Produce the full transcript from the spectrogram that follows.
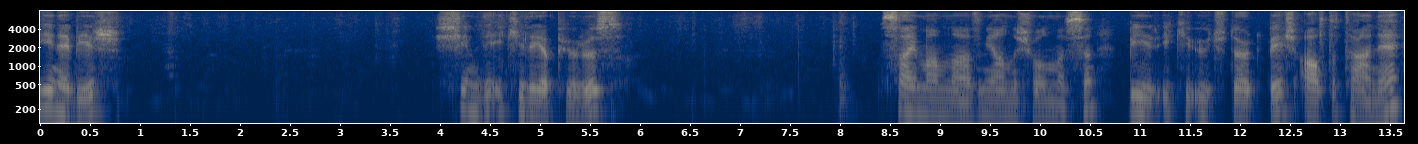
Yine bir. Şimdi ikili yapıyoruz. Saymam lazım yanlış olmasın. 1, 2, 3, 4, 5, 6 tane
